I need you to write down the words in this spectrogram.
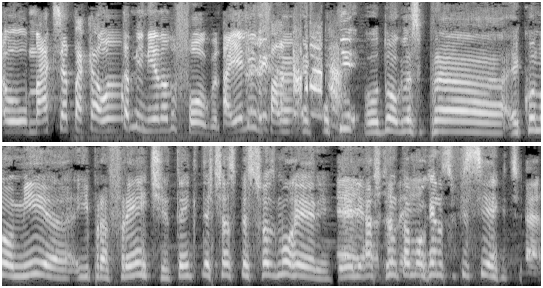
ah, O Max ia atacar outra menina no fogo. Aí ele fala. É que, ô Douglas, pra economia ir pra frente, tem que deixar as pessoas morrerem. É, ele acha que não tá morrendo o suficiente. É,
